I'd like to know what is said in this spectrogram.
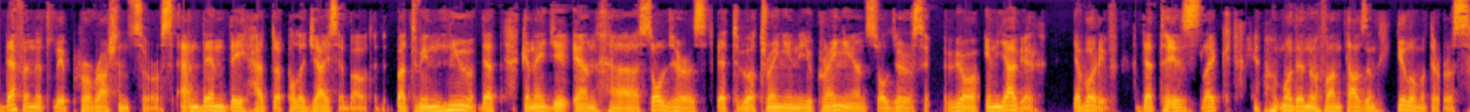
definitely pro-Russian source. And then they had to apologize about it. But we knew that Canadian uh, soldiers that were training Ukrainian soldiers were in Yavor Yavoriv. That is like more than 1,000 kilometers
